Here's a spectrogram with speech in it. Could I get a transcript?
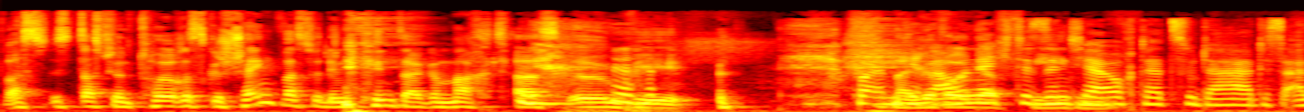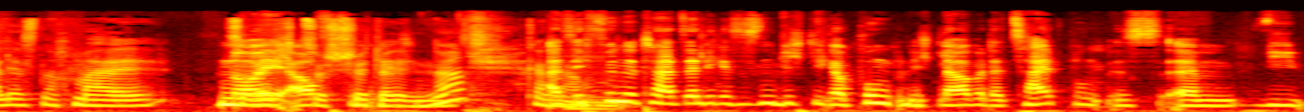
was ist das für ein teures Geschenk, was du dem Kind da gemacht hast irgendwie. Vor allem Nein, die Rauhnächte sind ja auch dazu da, das alles nochmal neu aufzuschütteln. Ne? Genau. Also ich finde tatsächlich, es ist ein wichtiger Punkt und ich glaube, der Zeitpunkt ist ähm, wie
